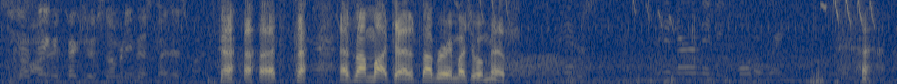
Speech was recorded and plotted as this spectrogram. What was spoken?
You a picture of somebody missed by this much. that's, not, that's not much. That's not very much of a miss. Yeah.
